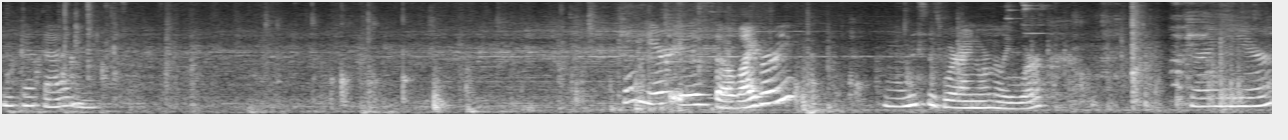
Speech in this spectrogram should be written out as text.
We've got that. And okay, here is the library. And this is where I normally work during the year.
